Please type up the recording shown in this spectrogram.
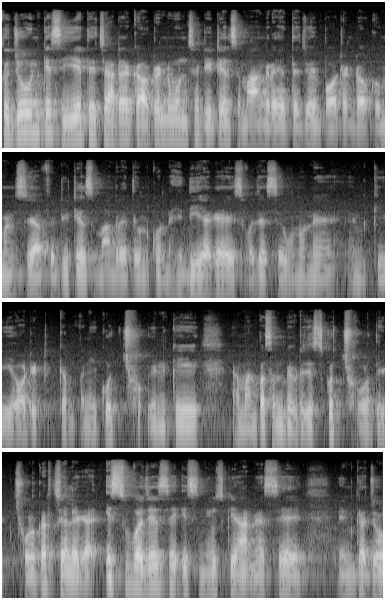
तो जो उनके सीए थे चार्टर अकाउंटेंट वो उनसे डिटेल्स मांग रहे थे, जो इंपॉर्टेंट डॉक्यूमेंट्स या फिर डिटेल्स मांग रहे थे, उनको नहीं दिया गया। इस वजह से उन्होंने इनकी ऑडिट कंपनी को इनके मनपसंद बेवरेजेस को छोड़ दी, छोड़कर चले गए। इस वजह से, इस न्यूज़ के आने से इनका जो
